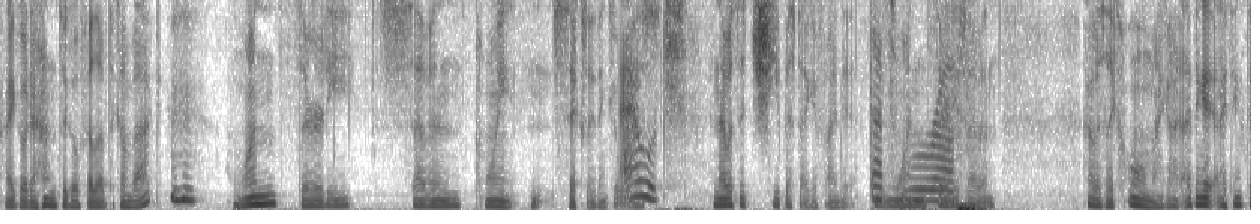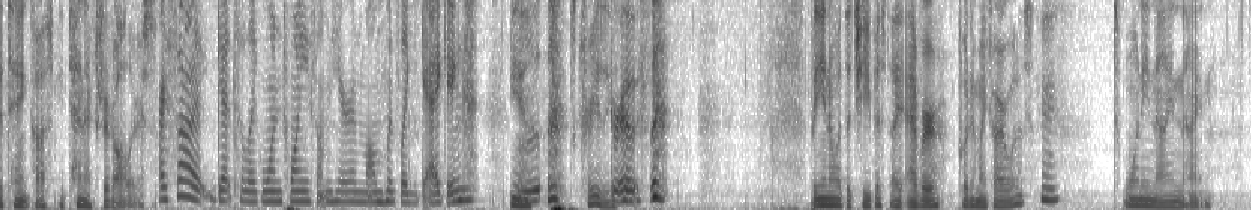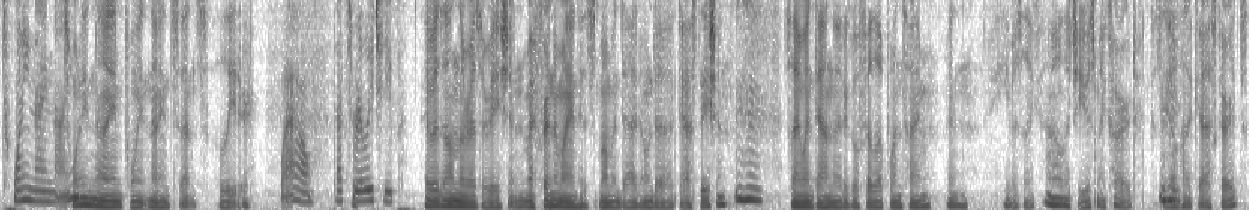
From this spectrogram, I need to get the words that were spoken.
i go down to go fill up to come back Mm-hmm. 137.6 i think it was Ouch. and that was the cheapest i could find it That's rough. 137 i was like oh my god i think it i think the tank cost me 10 extra dollars I saw it get to like 120 something here, and mom was like gagging. yeah it's crazy Gross. but you know what the cheapest i ever put in my car was hmm. 29.9 29.9. 29.9 cents a liter Wow. That's really cheap. it was on the reservation my friend of mine his mom and dad owned a gas station Mm-hmm. so i went down there to go fill up one time and he was like oh, i'll let you use my card because they all had gas cards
